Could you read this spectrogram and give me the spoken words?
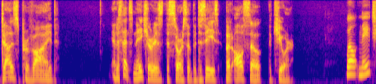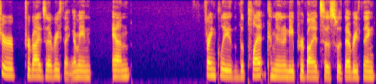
does provide, in a sense, nature is the source of the disease, but also the cure. Well, nature provides everything. I mean, and frankly, the plant community provides us with everything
